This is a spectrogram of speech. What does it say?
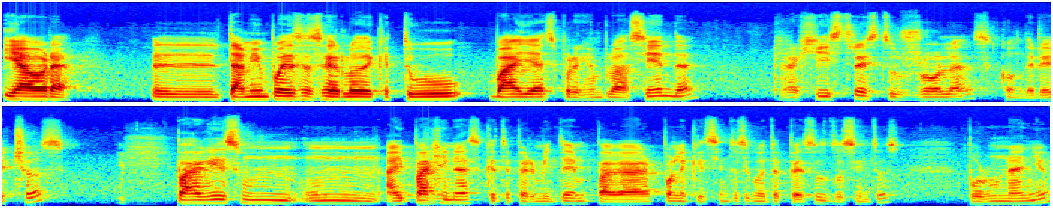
Y ahora, el- también puedes hacerlo de que tú vayas, por ejemplo, a Hacienda, registres tus rolas con derechos, pagues un, un... Hay páginas que te permiten pagar, ponle que 150 pesos, 200 por un año.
